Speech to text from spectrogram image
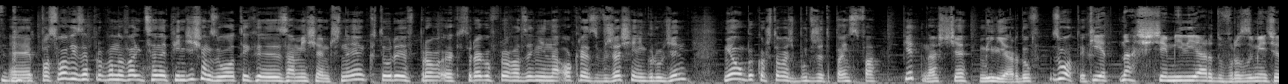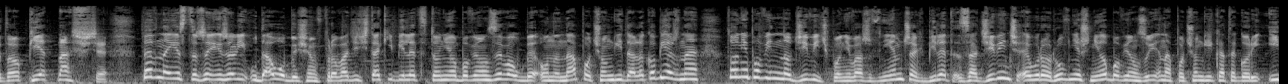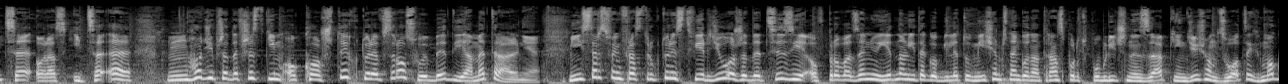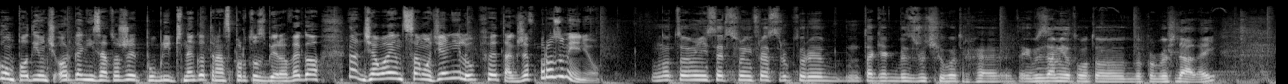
E, posłowie zaproponowali cenę 50 zł za miesięczny, który wpro, którego wprowadzenie na okres wrzesień-grudzień miałoby kosztować budżet państwa 15 miliardów złotych. 15 miliardów, rozumiecie to? 15. Pewne jest, że jeżeli udałoby się wprowadzić taki bilet, to nie obowiązywałby on na pociągi dalekobieżne. To nie powinno dziwić, ponieważ w Niemczech bilet za 9 euro również nie obowiązuje na pociągi kategorii IC oraz ICE. Mm, Chodzi przede wszystkim o koszty, które wzrosłyby diametralnie. Ministerstwo Infrastruktury stwierdziło, że decyzję o wprowadzeniu jednolitego biletu miesięcznego na transport publiczny za 50 zł mogą podjąć organizatorzy publicznego transportu zbiorowego, no, działając samodzielnie lub także w porozumieniu. No to Ministerstwo Infrastruktury tak jakby zrzuciło trochę, jakby zamiotło to do kogoś dalej.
